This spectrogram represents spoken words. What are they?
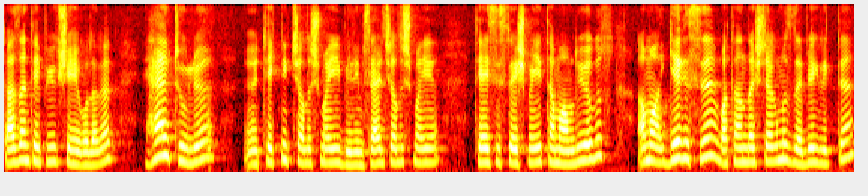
Gaziantep Büyükşehir olarak her türlü e, teknik çalışmayı, bilimsel çalışmayı, tesisleşmeyi tamamlıyoruz. Ama gerisi vatandaşlarımızla birlikte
